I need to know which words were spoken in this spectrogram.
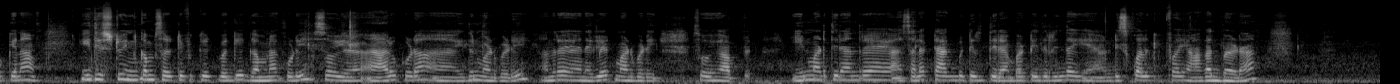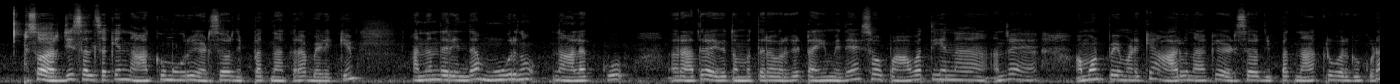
ಓಕೆನಾ ಇದಿಷ್ಟು ಇನ್ಕಮ್ ಸರ್ಟಿಫಿಕೇಟ್ ಬಗ್ಗೆ ಗಮನ ಕೊಡಿ. ಸೊ ಯಾರು ಕೂಡ ಇದನ್ನು ಮಾಡಬೇಡಿ. ಅಂದರೆ ನೆಗ್ಲೆಕ್ಟ್ ಮಾಡಬೇಡಿ. ಸೊ ಅಪ್, ಏನು ಮಾಡ್ತೀರಾ ಅಂದರೆ ಸೆಲೆಕ್ಟ್ ಆಗಿಬಿಟ್ಟಿರ್ತೀರ. ಬಟ್ ಇದರಿಂದ ಡಿಸ್ಕ್ವಾಲಿಫೈ ಆಗೋದು ಬೇಡ. ಸೊ ಅರ್ಜಿ ಸಲ್ಲಿಸೋಕ್ಕೆ ನಾಲ್ಕು, ಮೂರು, ಎರಡು ಸಾವಿರದ ಇಪ್ಪತ್ತ್ನಾಲ್ಕರ ಬೆಳಗ್ಗೆ ಹನ್ನೊಂದರಿಂದ ಮೂರು ನಾಲ್ಕು, ರಾತ್ರಿ ಐವತ್ತೊಂಬತ್ತರವರೆಗೆ ಟೈಮ್ ಇದೆ. ಸೊ ಪಾವತಿಯನ್ನು ಅಂದರೆ ಅಮೌಂಟ್ ಪೇ ಮಾಡೋಕ್ಕೆ ಆರು, ನಾಲ್ಕು, ಎರಡು ಸಾವಿರದ ಇಪ್ಪತ್ತ್ನಾಲ್ಕರವರೆಗೂ ಕೂಡ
